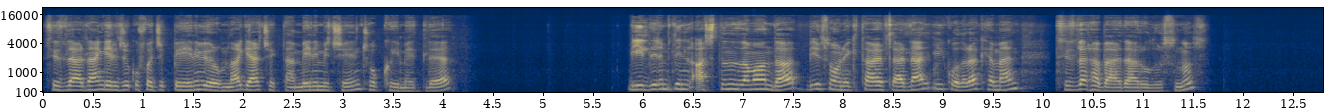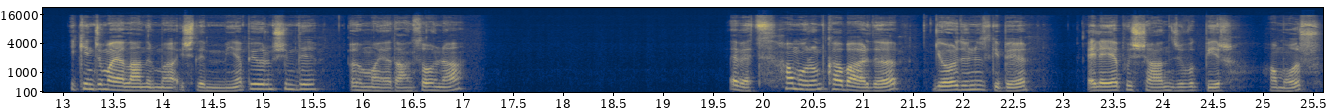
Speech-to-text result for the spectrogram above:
Sizlerden gelecek ufacık beğeni yorumlar gerçekten benim için çok kıymetli. Bildirim zilini açtığınız zaman da bir sonraki tariflerden ilk olarak hemen sizler haberdar olursunuz. İkinci mayalandırma işlemimi yapıyorum şimdi. Ön mayadan sonra. Evet hamurum kabardı. Gördüğünüz gibi ele yapışan cıvık bir hamur.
